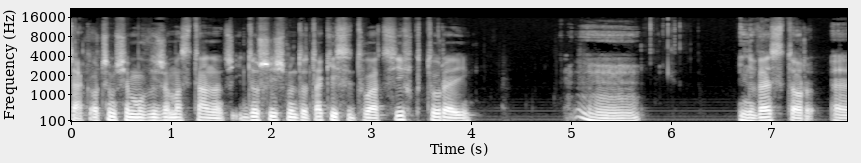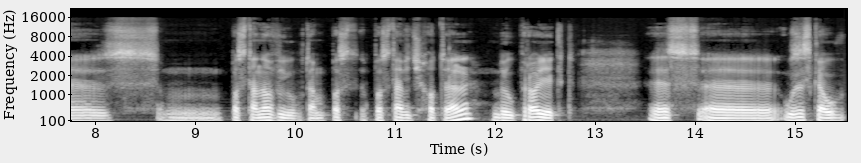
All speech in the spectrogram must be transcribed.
Tak, o czym się mówi, że ma stanąć. I doszliśmy do takiej sytuacji, w której mm, inwestor e, postanowił tam postawić hotel. Był projekt, e, e, uzyskał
